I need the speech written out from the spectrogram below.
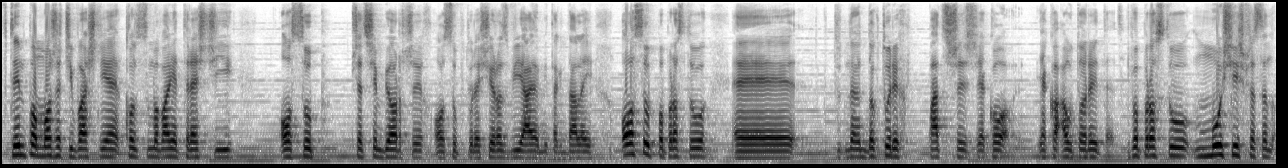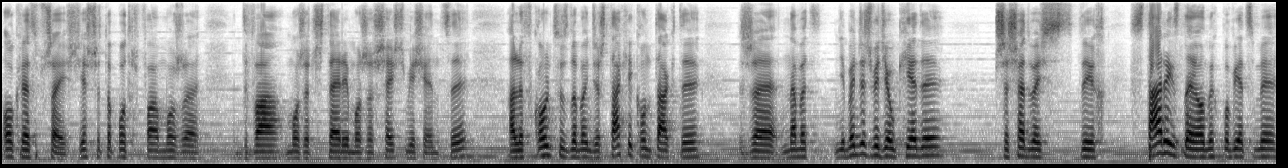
w tym pomoże Ci właśnie konsumowanie treści osób przedsiębiorczych, osób, które się rozwijają i tak dalej, osób po prostu, e, do, których patrzysz jako, jako autorytet. I po prostu musisz przez ten okres przejść. Jeszcze to potrwa może dwa, może cztery, może sześć miesięcy, ale w końcu zdobędziesz takie kontakty, że nawet nie będziesz wiedział kiedy przeszedłeś z tych starych znajomych, powiedzmy,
